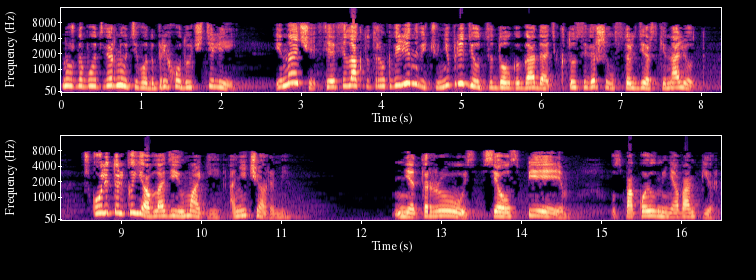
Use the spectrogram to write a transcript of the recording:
«Нужно будет вернуть его до прихода учителей. Иначе Феофилакту Транквилиновичу не придется долго гадать, кто совершил столь дерзкий налет. В школе только я владею магией, а не чарами». «Не трусь, все успеем», — успокоил меня вампир.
